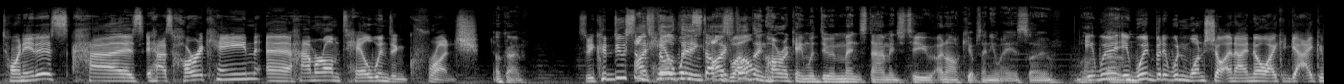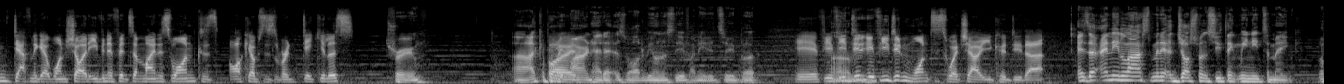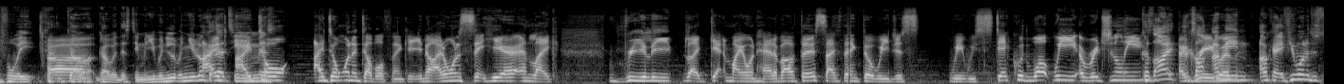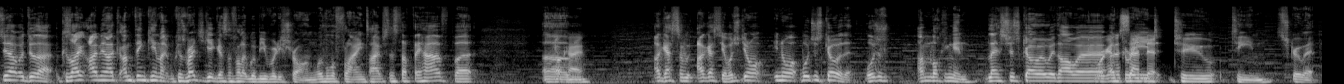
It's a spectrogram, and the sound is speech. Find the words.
Tornadus has it has Hurricane, uh, Hammer Arm, Tailwind, and Crunch. Okay. So he could do some I Tailwind think stuff I as still think Hurricane would do immense damage to an Archeops anyway. So It would, it um, would, but it wouldn't one shot. And I know I can get, I can definitely get one shot, even if it's at minus one, because Archeops is ridiculous. True. Uh, I could probably But- Iron Head it as well, to be honest, if I needed to. But If, if you did, Um, if you didn't want to switch out, you could do that. is there any last minute adjustments you think we need to make before we Uh, go go with this team? When you when you, when you look I, at that team, I don't, I don't want to double think it. You know, I don't want to sit here and like really like get in my own head about this. I think that we just we we stick with what we originally Because I, 'cause I, agreed I with. mean, okay, if you want to just do that, we'll do that. Because I, I mean, like, I'm thinking like because Regigigas, I feel like would be really strong with all the flying types and stuff they have. But um, Okay. I guess I guess yeah. We'll just, you know, what, you know what? We'll just go with it. We'll just. I'm locking in. Let's just go with our We're gonna send agreed it. to team. Screw it.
